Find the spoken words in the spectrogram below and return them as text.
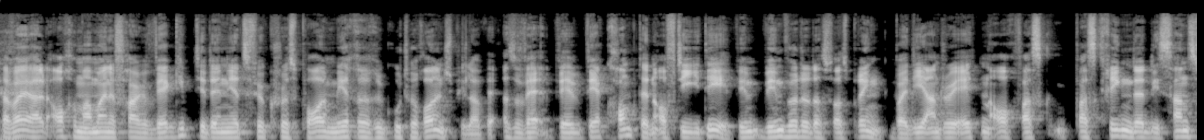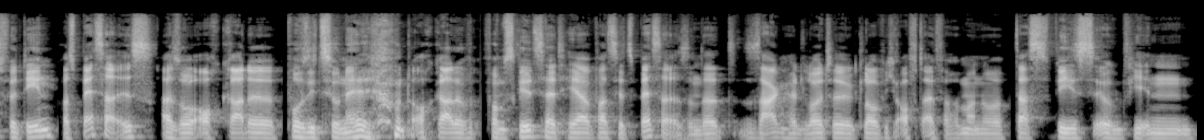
Da war ja halt auch immer meine Frage, wer gibt dir denn jetzt für Chris Paul mehrere gute Rollenspieler? Also wer, wer, wer kommt denn auf die Idee? Wem, wem würde das was bringen? Bei DeAndre Ayton auch, was, was kriegen denn die Suns für den, was besser ist? Also auch gerade positionell und auch gerade vom Skillset her, was jetzt besser ist. Und da sagen halt Leute, glaube ich, oft einfach immer nur das, wie es irgendwie in,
